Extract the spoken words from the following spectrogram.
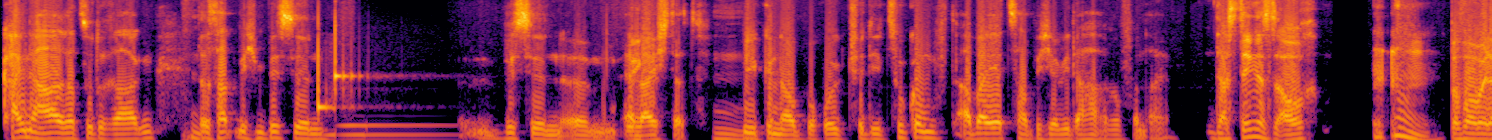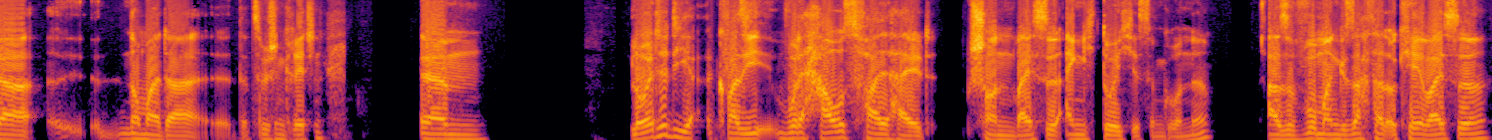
keine Haare zu tragen. Das hat mich ein bisschen, ein bisschen ähm, erleichtert. Hm. Wie genau beruhigt für die Zukunft. Aber jetzt habe ich ja wieder Haare, von daher. Das Ding ist auch, bevor wir da äh, nochmal da äh, dazwischen grätschen, ähm, Leute, die quasi, wo der Haarausfall halt schon, weißt du, eigentlich durch ist im Grunde. Also wo man gesagt hat, okay, weißt du,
